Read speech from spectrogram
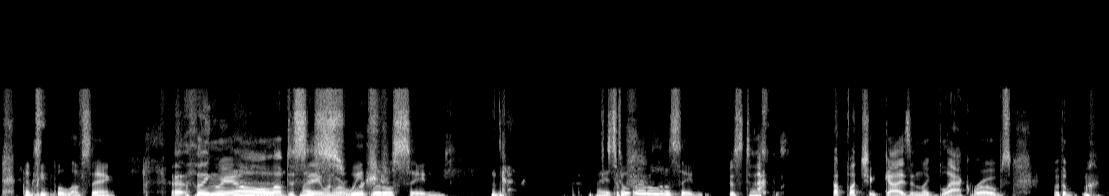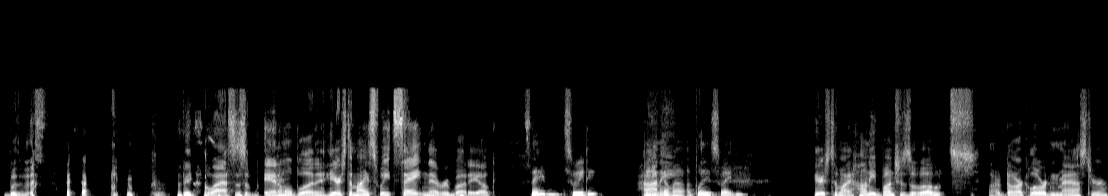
And people love saying, That thing we all love to say when we're sweet worshiping. little Satan. my a- adorable little Satan. just uh, a bunch of guys in like black robes with a with big glasses of animal blood and here's to my sweet satan everybody okay Satan, sweetie, can you come out, please, Satan? here's to my honey bunches of oats our dark lord and master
